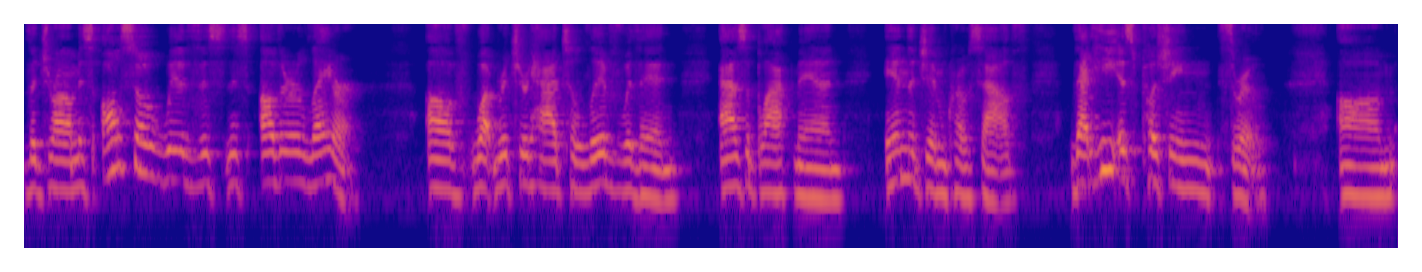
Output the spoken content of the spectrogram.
the drum is also with this this other layer of what Richard had to live within as a black man in the Jim Crow South that he is pushing through. Um,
